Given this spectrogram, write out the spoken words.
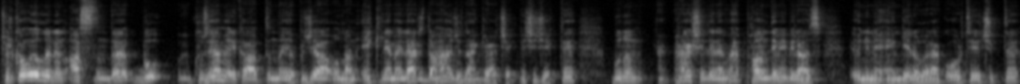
Türk Hava Yolları'nın aslında bu Kuzey Amerika hattında yapacağı olan eklemeler daha önceden gerçekleşecekti. Bunun her şeyden evvel pandemi biraz önüne engel olarak ortaya çıktı.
